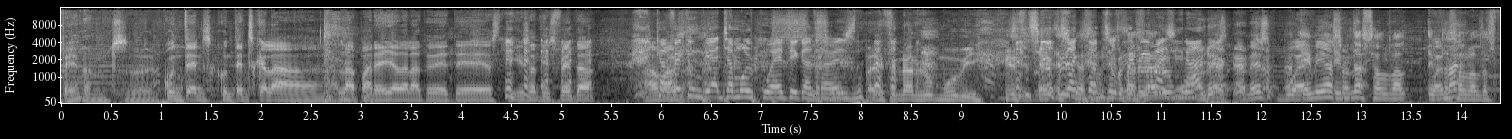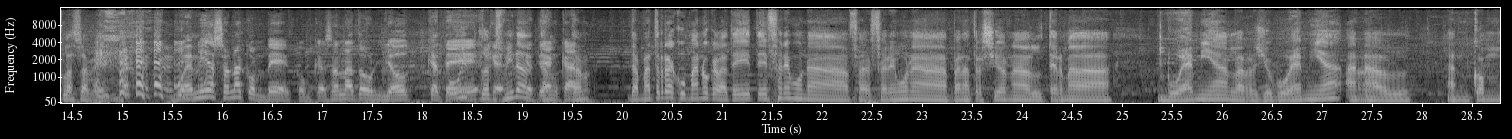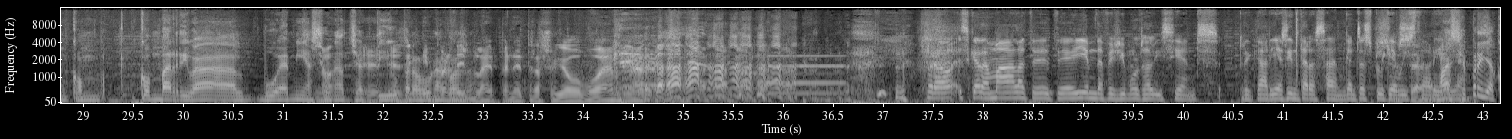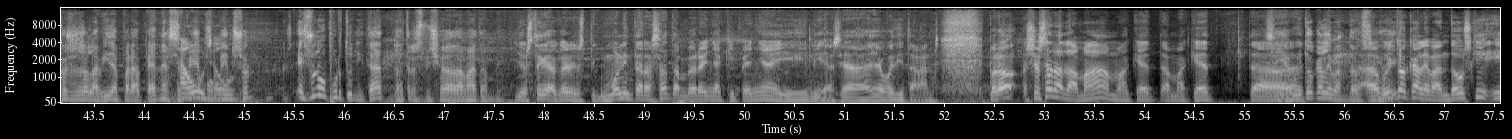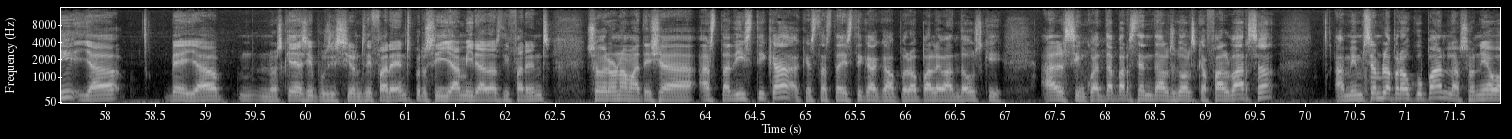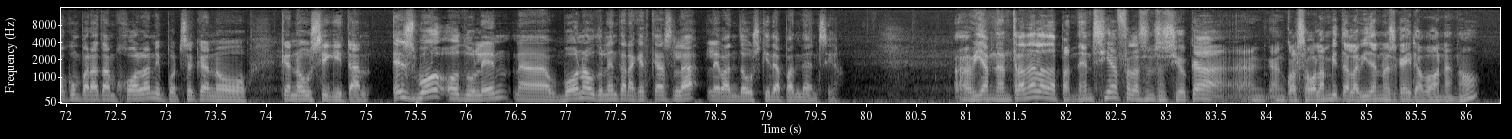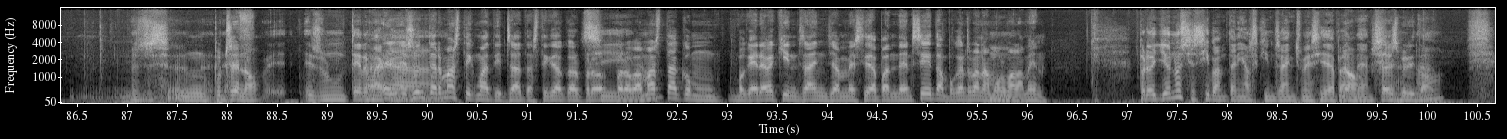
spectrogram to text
Bé, doncs, eh, contents, contents que la, la parella de la TDT estigui satisfeta. Que ha fet un viatge molt poètic a través de... Parece una room movie. Sí, exacte, ens ho estic imaginant. a més Bohèmia hem, hem, sona, de salvar, el- hem de Bohèmia- salvar el desplaçament. Bohèmia sona com bé, com que has anat a un lloc que té, Ui, doncs que, mira, que té encant. dem- demà et recomano que a la TET farem una, fa- farem una penetració en el terme de Bohèmia, en la regió Bohèmia, en, Ah. el, en com, com, com va arribar el Bohèmia a ser un adjectiu és per alguna cosa. imperdible. Penetració, bohèmia... Però és que demà a la TDT hi hem d'afegir molts al·licients. Ricard, i és interessant que ens expliqueu Sí, història. Home, ja. sempre hi ha coses a la vida per aprendre, sempre Segur, hi ha moments... Són, és una oportunitat, la transmissió de demà, també. Jo estic d'acord, estic molt interessat en veure Iñaki Penya i Elias, ja, ja ho he dit abans. Però això serà demà, amb aquest... Amb aquest uh, Sí, avui toca Lewandowski, Avui oi? toca Lewandowski i ja... Bé, ja no és que hi hagi posicions diferents, però sí hi ha mirades diferents sobre una mateixa estadística, aquesta estadística que apropa Lewandowski al 50% dels gols que fa el Barça, a mi em sembla preocupant, la Sònia ho ha comparat amb Holland i pot ser que no, que no ho sigui tant. És bo o dolent, eh, bona o dolenta en aquest cas la Lewandowski dependència? Aviam, d'entrada la dependència fa la sensació que en, en qualsevol àmbit de la vida no és gaire bona, no? És, Mm, potser no. És un terme que... Eh, És un terme estigmatitzat, estic d'acord, però, Sí, però vam no? estar com gairebé 15 anys amb Messi dependència i tampoc ens va anar Mm. molt malament. Però jo no sé si vam tenir els 15 anys Messi de No, dependència. això és veritat. No?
